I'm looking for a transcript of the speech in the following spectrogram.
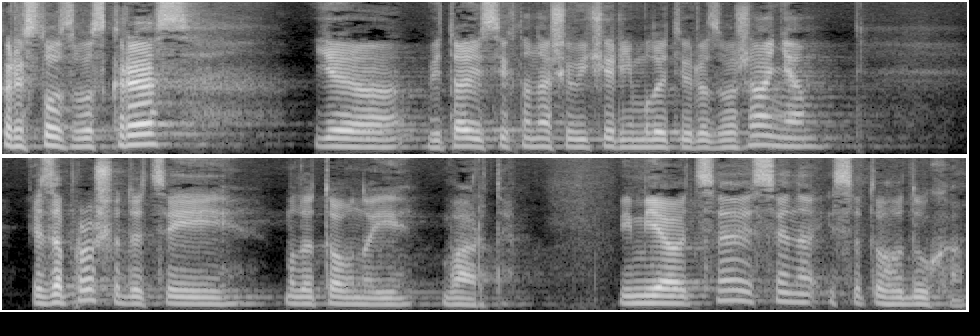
Христос Воскрес! Я вітаю всіх на нашій вечірній молитві розважання і запрошую до цієї молитовної варти. В ім'я Отця і Сина і Святого Духа.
